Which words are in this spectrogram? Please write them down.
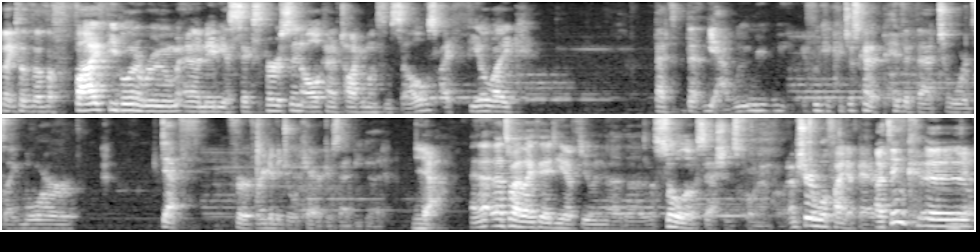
like the, the, the five people in a room and maybe a sixth person all kind of talking amongst themselves. I feel like that's that. Yeah, we, we, we if we could, could just kind of pivot that towards like more depth for, for individual characters, that'd be good. yeah. And that, that's why I like the idea of doing the, the, the solo sessions, quote unquote. I'm sure we'll find it better. I think uh,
